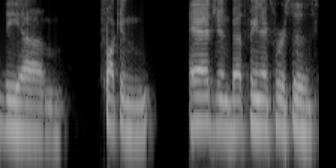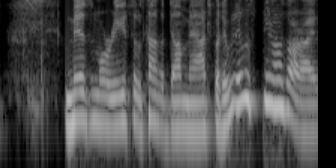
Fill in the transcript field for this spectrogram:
the um, fucking Edge and Beth Phoenix versus Miz and Maryse. It was kind of a dumb match, but it, it was you know it was all right.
